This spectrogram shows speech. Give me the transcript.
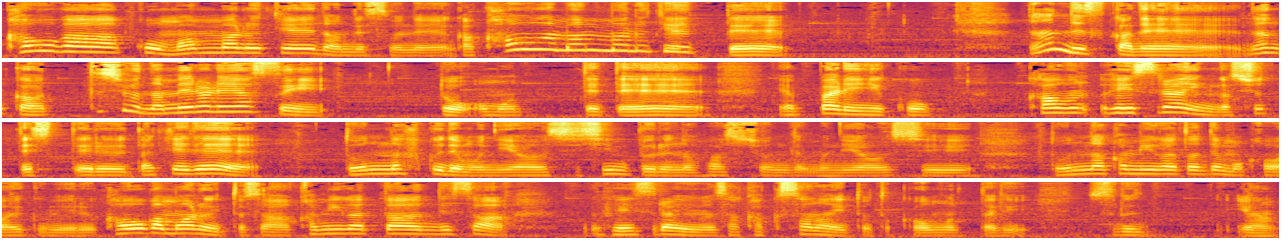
顔がこうまん丸系なんですよね。が顔がまん丸系って何ですかね。なんか私は舐められやすいと思っててやっぱりこう顔フェイスラインがシュッてしてるだけでどんな服でも似合うしシンプルなファッションでも似合うしどんな髪型でも可愛く見える。顔が丸いとさ髪型でさフェイスラインをさ隠さないととか思ったりするやん。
